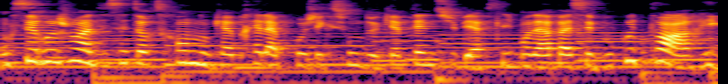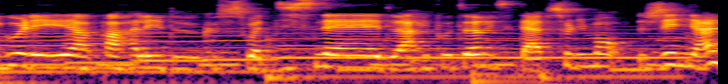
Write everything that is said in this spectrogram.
On s'est rejoint à 17h30 donc après la projection de Captain Super Sleep. On a passé beaucoup de temps à rigoler, à parler de que ce soit Disney, de Harry Potter et c'était absolument génial.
